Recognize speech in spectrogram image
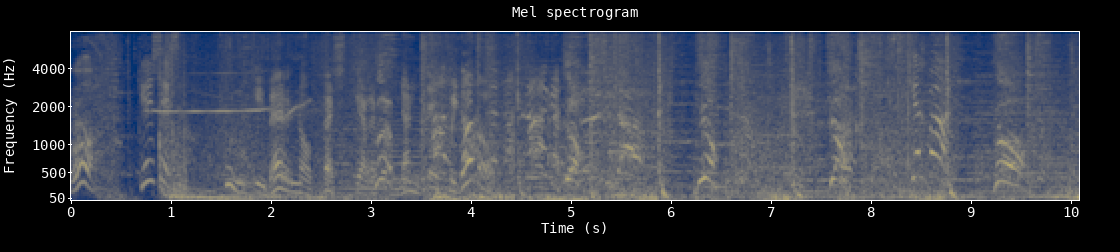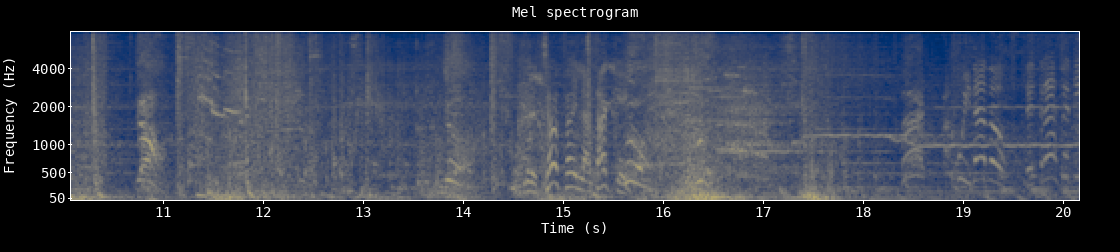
¡Oh! ¿Qué es eso? Un hiberno, bestia repugnante. ¡Cuidado! ¡Despialfa! ¡Rechaza el ataque! ¡Cuidado! ¡Detrás de ti!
